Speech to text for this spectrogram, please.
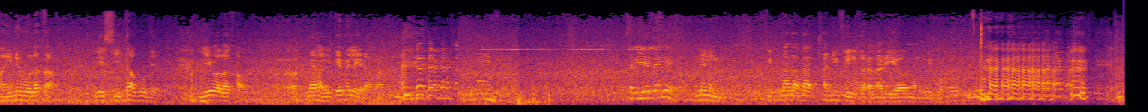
भाई ने बोला था, ये सीधा भोग है, ये वाला खाओ। मैं हल्के में ले रहा था। सर ये लेंगे? नहीं नहीं नहीं। इतना ज़्यादा अच्छा नहीं फील करा ना रिया और मम्मी को।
